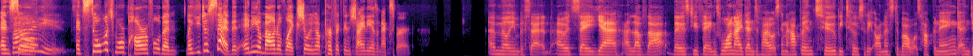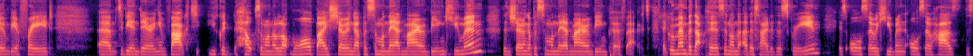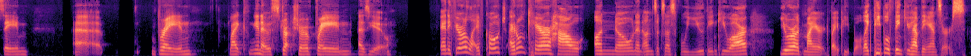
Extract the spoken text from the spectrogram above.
and so right. it's so much more powerful than like you just said that any amount of like showing up perfect and shiny as an expert a million percent. I would say, yeah, I love that. Those two things. One, identify what's going to happen. Two, be totally honest about what's happening and don't be afraid um, to be endearing. In fact, you could help someone a lot more by showing up as someone they admire and being human than showing up as someone they admire and being perfect. Like, remember that person on the other side of the screen is also a human and also has the same uh, brain, like, you know, structure of brain as you. And if you're a life coach, I don't care how unknown and unsuccessful you think you are, you're admired by people. Like, people think you have the answers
